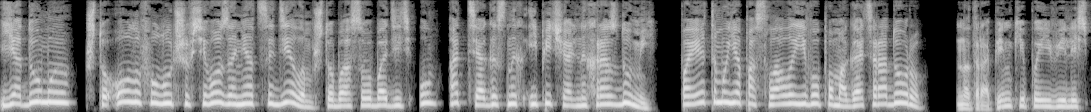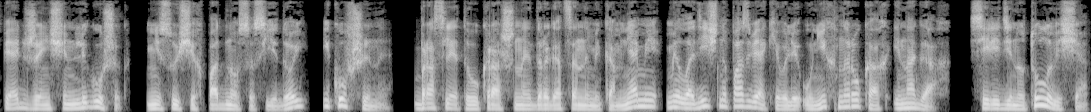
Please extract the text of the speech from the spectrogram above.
Я думаю, что Олафу лучше всего заняться делом, чтобы освободить ум от тягостных и печальных раздумий. Поэтому я послала его помогать Радору. На тропинке появились пять женщин-лягушек, несущих подносы с едой и кувшины. Браслеты, украшенные драгоценными камнями, мелодично позвякивали у них на руках и ногах. Середину туловища,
